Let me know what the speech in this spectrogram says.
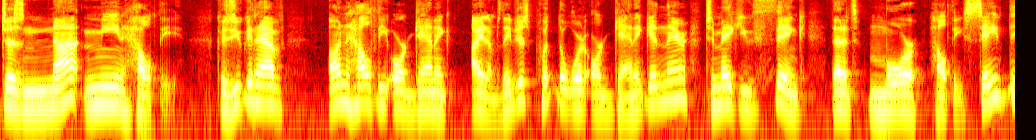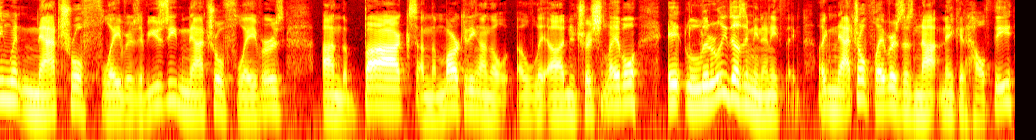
does not mean healthy because you can have unhealthy organic items. They just put the word organic in there to make you think that it's more healthy. Same thing with natural flavors. If you see natural flavors on the box, on the marketing, on the uh, uh, nutrition label, it literally doesn't mean anything. Like natural flavors does not make it healthy.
